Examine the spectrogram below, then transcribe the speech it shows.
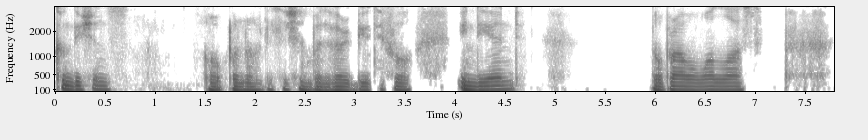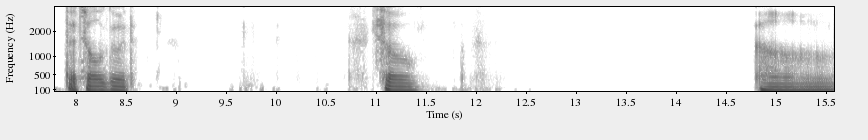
conditions. Open of decision but very beautiful in the end. No problem, one loss. That's all good. So, uh,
